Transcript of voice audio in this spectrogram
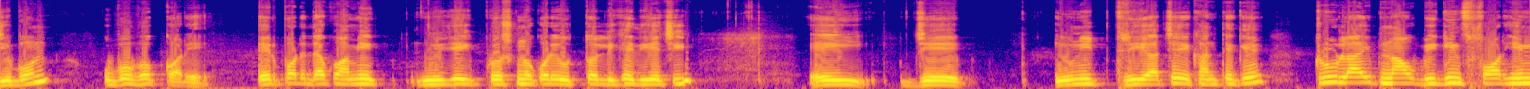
জীবন উপভোগ করে। এরপরে দেখো আমি নিজেই প্রশ্ন করে উত্তর লিখে দিয়েছি। এই যে ইউনিট থ্রি আছে এখান থেকে true life now begins for him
